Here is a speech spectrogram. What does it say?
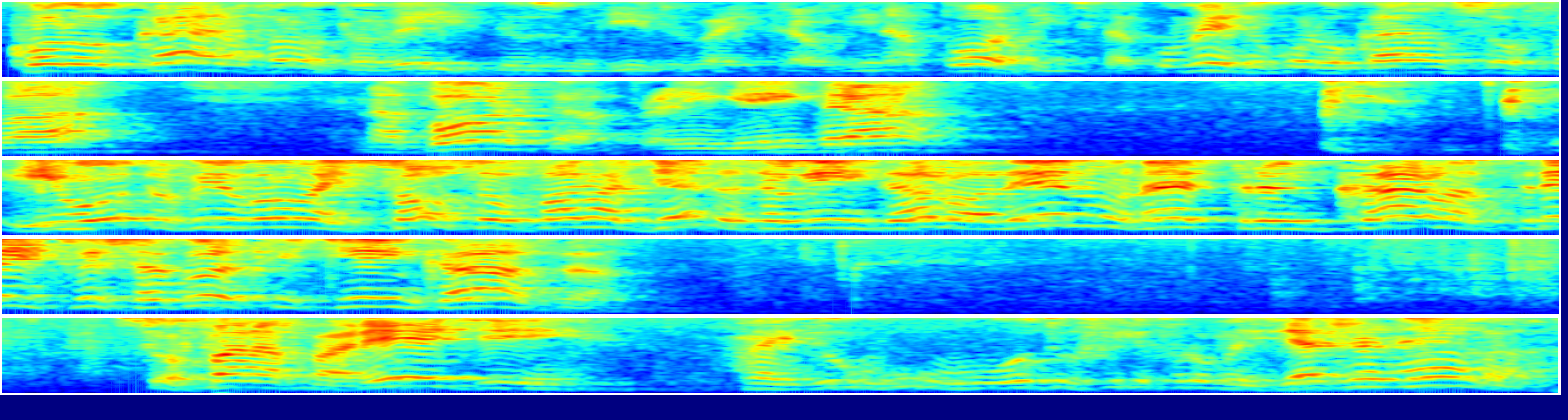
Colocaram, falaram, talvez Deus me livre, vai entrar alguém na porta, a gente está com medo. Colocaram um sofá na porta para ninguém entrar. E o outro filho falou, mas só o sofá não adianta se alguém entrar no aleno, né? Trancaram as três fechaduras que tinha em casa. Sofá na parede, mas o, o outro filho falou, mas e a janela?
